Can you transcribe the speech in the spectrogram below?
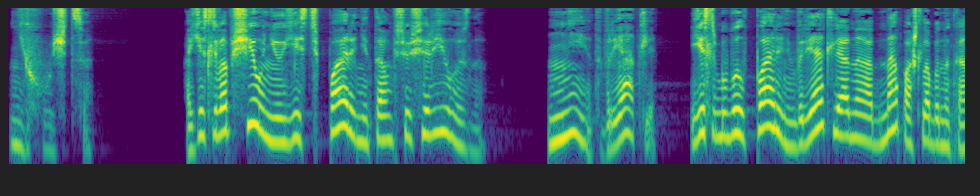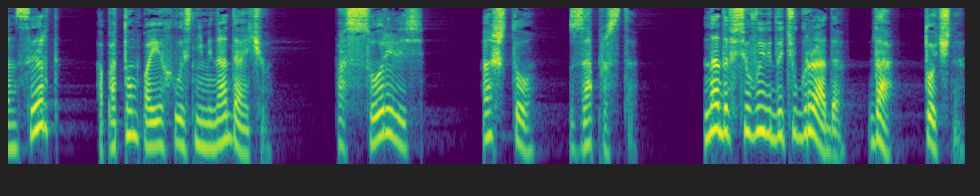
Не хочется. А если вообще у нее есть парень, и там все серьезно? Нет, вряд ли. Если бы был парень, вряд ли она одна пошла бы на концерт, а потом поехала с ними на дачу. Поссорились? А что? Запросто. Надо все выведать у Града. Да, точно.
